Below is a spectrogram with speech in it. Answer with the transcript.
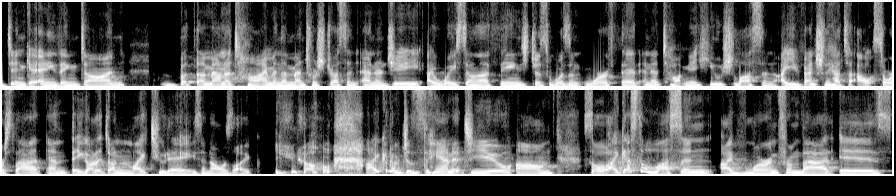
didn't get anything done. But the amount of time and the mental stress and energy I wasted on that things just wasn't worth it. And it taught me a huge lesson. I eventually had to outsource that and they got it done in like two days. And I was like, you know, I could have just handed it to you. Um, so I guess the lesson I've learned from that is,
